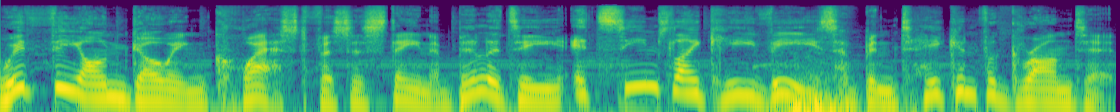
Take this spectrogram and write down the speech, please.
With the ongoing quest for sustainability, it seems like EVs have been taken for granted.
